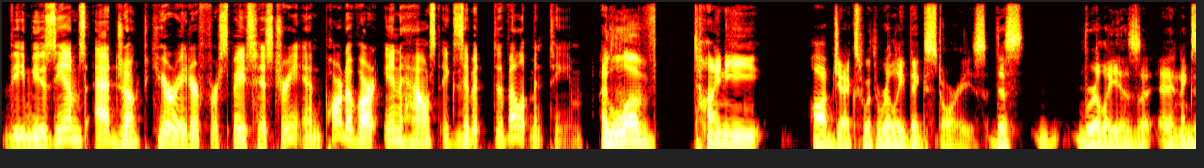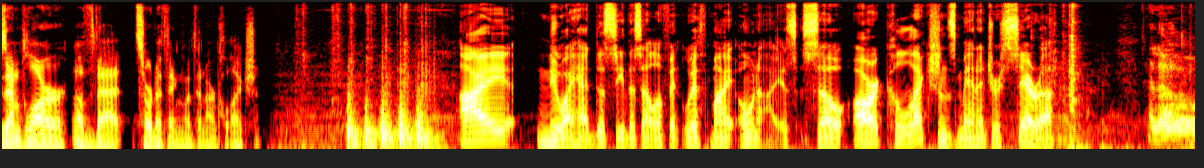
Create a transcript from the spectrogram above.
the museum's adjunct curator for space history and part of our in house exhibit development team. I love tiny objects with really big stories. This really is a- an exemplar of that sort of thing within our collection. I knew I had to see this elephant with my own eyes, so our collections manager, Sarah, hello,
